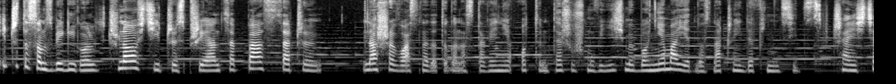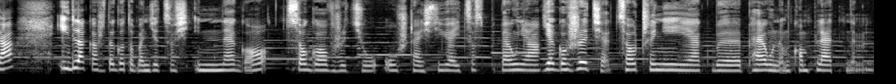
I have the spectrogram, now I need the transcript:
I czy to są zbiegi okoliczności, czy sprzyjająca passa, czy nasze własne do tego nastawienie, o tym też już mówiliśmy, bo nie ma jednoznacznej definicji szczęścia i dla każdego to będzie coś innego, co go w życiu uszczęśliwia i co spełnia jego życie, co czyni je jakby pełnym, kompletnym.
